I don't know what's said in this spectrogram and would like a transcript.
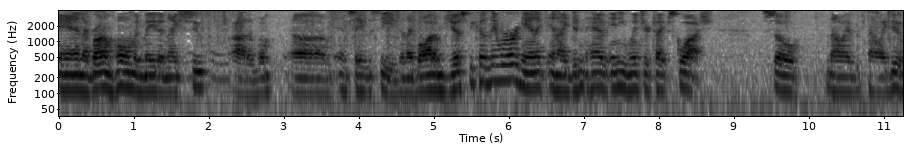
and I brought them home and made a nice soup out of them um, and saved the seeds. And I bought them just because they were organic, and I didn't have any winter type squash. So now I now I do.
